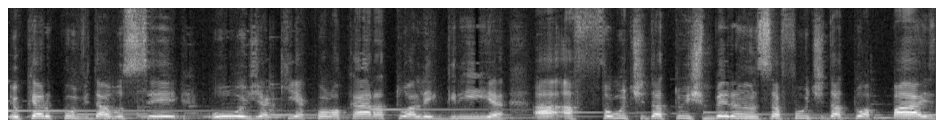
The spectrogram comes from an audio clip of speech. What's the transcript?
Eu quero convidar você hoje aqui a colocar a tua alegria, a, a fonte da tua esperança, a fonte da tua paz,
